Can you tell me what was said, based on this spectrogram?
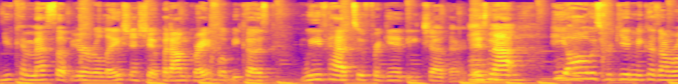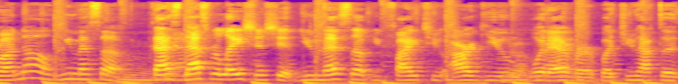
you can mess up your relationship. But I'm grateful because we've had to forgive each other. Mm-hmm. It's not he always forgive me because I'm wrong. No, we mess up. That's Yeah. that's relationship. You mess up, you fight, you argue, Yeah. whatever. But you have to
